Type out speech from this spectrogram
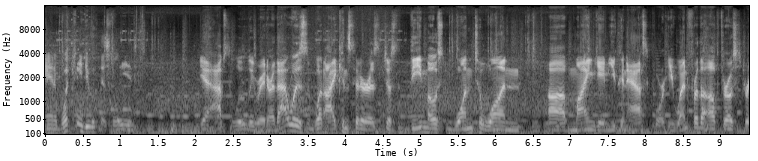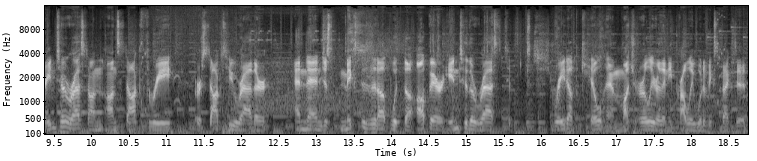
And what can he do with this lead? Yeah, absolutely, Radar. That was what I consider as just the most one-to-one uh, mind game you can ask for. He went for the up throw straight into a rest on, on stock three, or stock two rather, and then just mixes it up with the up air into the rest to straight up kill him much earlier than he probably would have expected.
